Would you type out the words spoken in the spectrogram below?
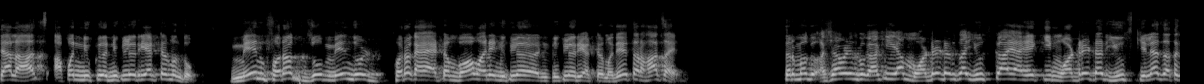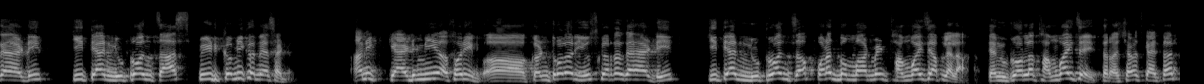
त्यालाच आपण न्यूक्लिअर न्यूक्लिअर रिॲक्टर म्हणतो. मेन फरक जो मेन जो फरक आहे ऍटम बॉम्ब आणि न्यूक्लिअर न्यूक्लिअर रिॲक्टरमध्ये तर हाच आहे. तर मग अशा वेळेस बघा की या मॉडरेटरचा यूज काय आहे? की मॉडरेटर यूज केल्या जातं त्यासाठी की त्या न्यूट्रॉनचा स्पीड कमी करण्यासाठी. आणि कॅडमी सॉरी कंट्रोलर यूज करतात त्यासाठी की त्या न्यूट्रॉनचं परत बंबारमेंट थांबवायचे आपल्याला. त्या न्यूट्रॉनला थांबवायचंय. तर अशा वेळेस काय तर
